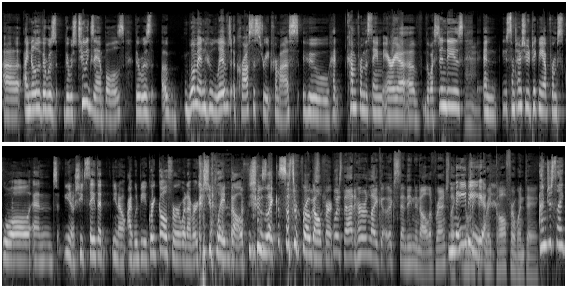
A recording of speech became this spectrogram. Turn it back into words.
Uh, I know that there was there was two examples. There was a woman who lived across the street from us who had come from the same area of the West Indies, and sometimes she would pick me up from school, and you know she'd say that you know I would be a great golfer or whatever because she played golf. She was like such a pro golfer. Was that her like extending an olive branch? Like, you'll Maybe. a great golfer one day. I'm just like,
